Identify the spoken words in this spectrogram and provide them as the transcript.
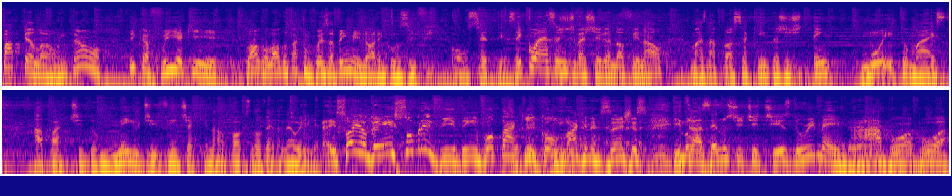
papelão. Então fica fria que logo, logo tá com coisa bem melhor, inclusive. Com certeza. E com essa a gente vai chegando ao final, mas na próxima quinta a gente tem muito mais a partir do meio-dia e 20 aqui na Vox 90, né, William? É isso aí, eu ganhei sobrevida, hein? Vou estar aqui com. Wagner Sanches. E no- trazendo os tititis do Remember. Ah, né? boa, boa.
